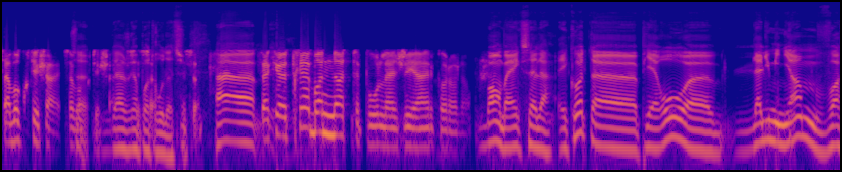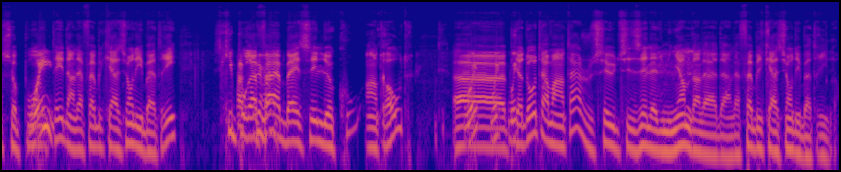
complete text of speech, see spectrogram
Ça va coûter cher. Ça, va coûter cher. Je gagerais pas trop là-dessus. Euh, fait que très bonne note pour la GR Corolla. Bon, ben excellent. Écoute, euh, Pierrot, euh, l'aluminium va se pointer dans la fabrication des batteries, ce qui pourrait faire baisser le coût, entre autres. Euh, puis il y a d'autres avantages aussi à utiliser l'aluminium dans la, dans la fabrication des batteries. Là.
